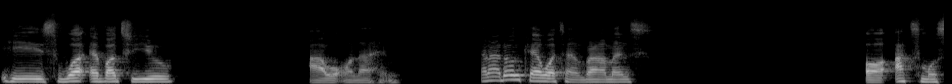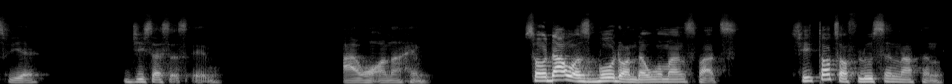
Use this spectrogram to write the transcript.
he is whatever to you, I will honor him. And I don't care what environment or atmosphere Jesus is in, I will honor him. So that was bold on the woman's part. She thought of losing nothing.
